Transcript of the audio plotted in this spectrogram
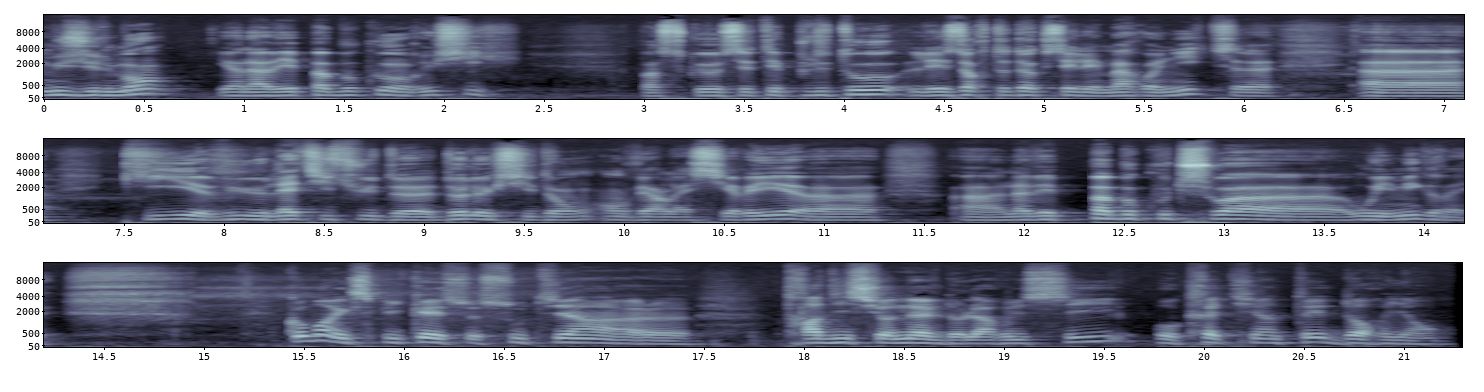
musulmans, il n'y en avait pas beaucoup en Russie. Parce que c'était plutôt les orthodoxes et les maronites qui, vu l'attitude de l'Occident envers la Syrie, n'avaient pas beaucoup de choix où immigrer. Comment expliquer ce soutien traditionnel de la Russie aux chrétientés d'Orient?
